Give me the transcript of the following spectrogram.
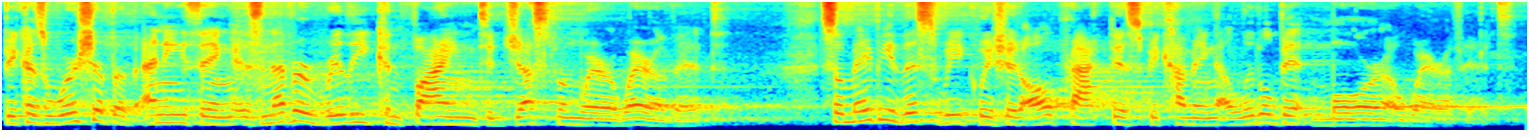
Because worship of anything is never really confined to just when we're aware of it. So maybe this week we should all practice becoming a little bit more aware of it.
